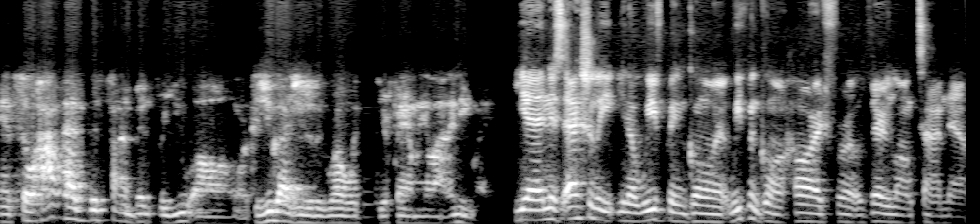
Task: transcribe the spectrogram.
and so, how has this time been for you all? Because you guys usually roll with your family a lot anyway. Yeah, and it's actually, you know, we've been going, we've been going hard for a very long time now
